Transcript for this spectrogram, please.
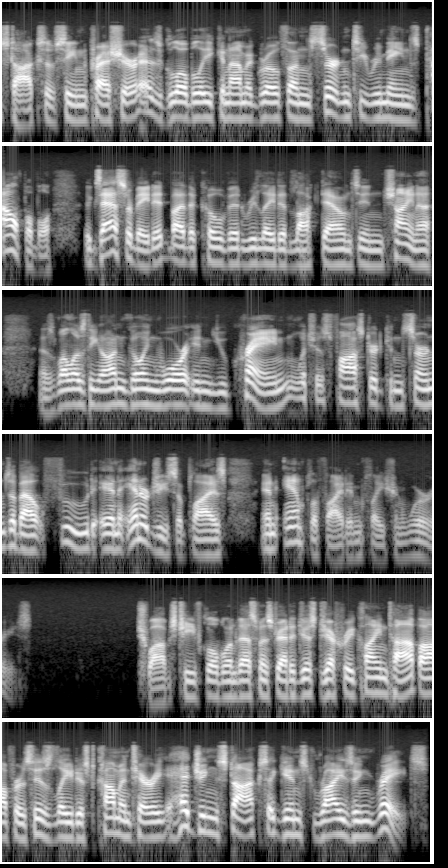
Stocks have seen pressure as global economic growth uncertainty remains palpable, exacerbated by the COVID related lockdowns in China, as well as the ongoing war in Ukraine, which has fostered concerns about food and energy supplies and amplified inflation worries. Schwab's chief global investment strategist Jeffrey Kleintop offers his latest commentary hedging stocks against rising rates.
